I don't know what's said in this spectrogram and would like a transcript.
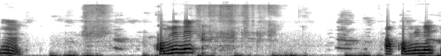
อืมขมนิดๆออกขมนิดๆ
